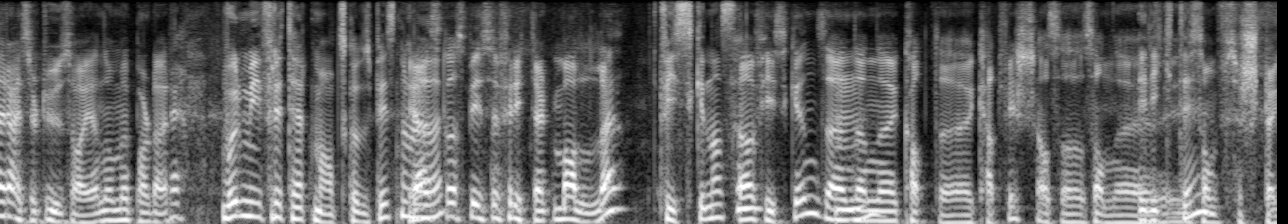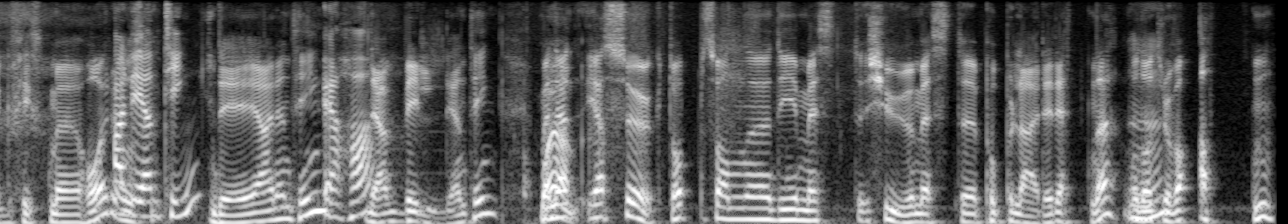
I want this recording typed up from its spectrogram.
jeg reiser til USA igjen om et par dager. Hvor mye fritert mat skal du spise? når du Jeg er skal spise fritert malle. Fisken, altså? Ja, fisken, så er det den katte catfish, altså sånne Riktig. sånn stygg fisk med hår. Er det en ting? Det er en ting. Jaha. Det er veldig en ting. Men jeg, jeg søkte opp sånn eh, de mest, 20 mest eh, populære rettene, og da Mhm. tror jeg det var 18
